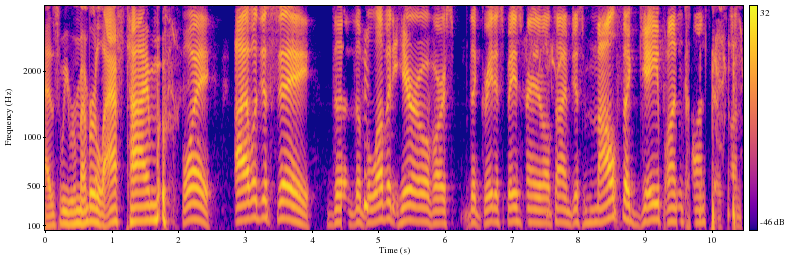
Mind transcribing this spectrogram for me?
As we remember last time, Boy, I will just say the the beloved hero of our the greatest spaceman of all time just mouth agape unconscious on.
